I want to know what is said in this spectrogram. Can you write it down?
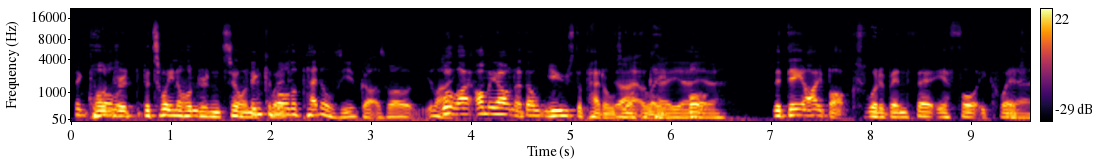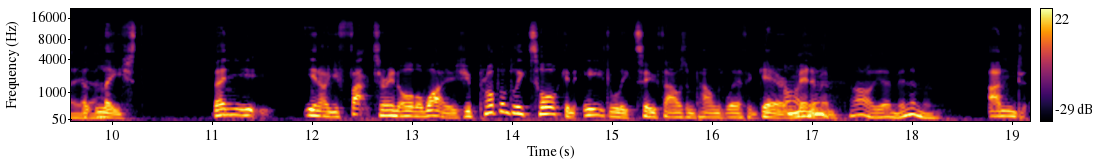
Think of all the, 100 between 100 and 200 think of quid. all the pedals you've got as well. Like, well, like on my own, I don't use the pedals, Right, luckily. okay, yeah, but yeah. the DI box would have been 30 or 40 quid at least. Then you you know, you factor in all the wires, you're probably talking easily £2,000 worth of gear, Oh, minimum. Yeah. Oh yeah, minimum. And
